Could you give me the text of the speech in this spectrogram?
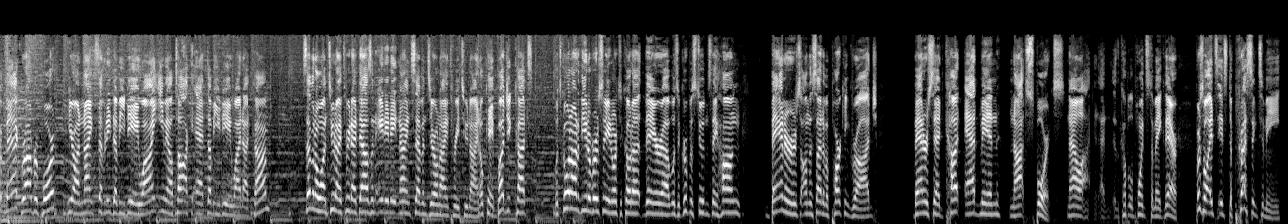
Welcome back. Rob Port here on 970 WDAY. Email talk at WDAY.com. 701 293 9000 888 970 Okay, budget cuts. What's going on at the University of North Dakota? There uh, was a group of students. They hung banners on the side of a parking garage. Banner said, cut admin, not sports. Now, a couple of points to make there. First of all, it's, it's depressing to me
